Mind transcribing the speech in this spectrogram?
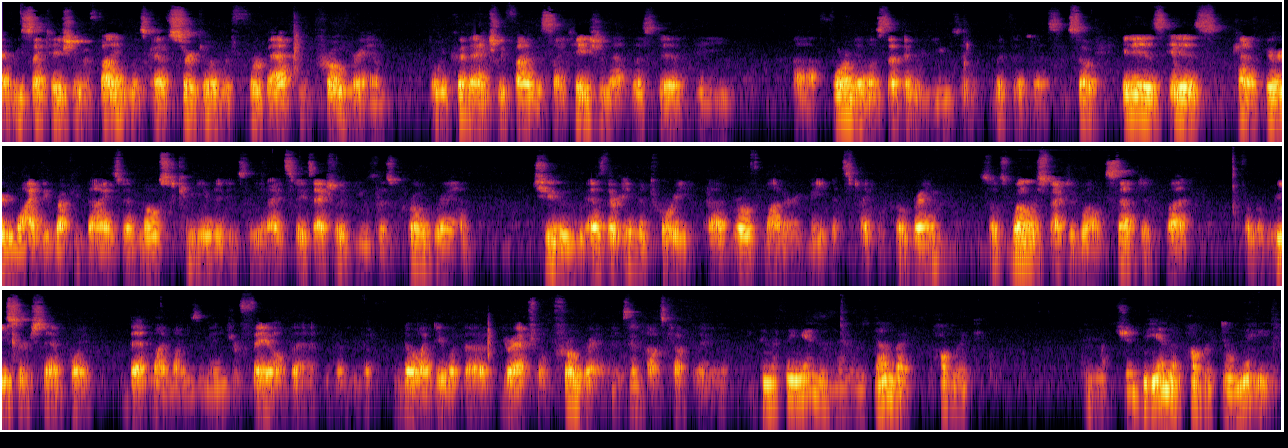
every citation we find was kind of circular, refer back to the program, but we couldn't actually find the citation that listed the uh, formulas that they were using this. So it is it is kind of very widely recognized, and most communities in the United States actually use this program to as their inventory uh, growth monitoring maintenance type of program. So it's well respected, well accepted, but from a research standpoint, that my mind is a major fail that you know, you have no idea what the your actual program is and how it's calculating it. And the thing is, is that it was done by public. It should be in the public domain.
